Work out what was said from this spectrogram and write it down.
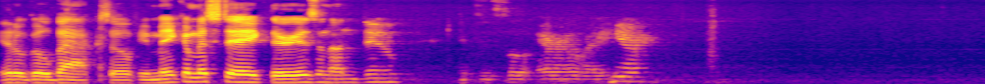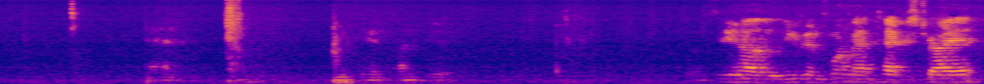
it'll go back. So if you make a mistake, there is an undo. It's this little arrow right here. And you can undo. So see how you can format text? Try it.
